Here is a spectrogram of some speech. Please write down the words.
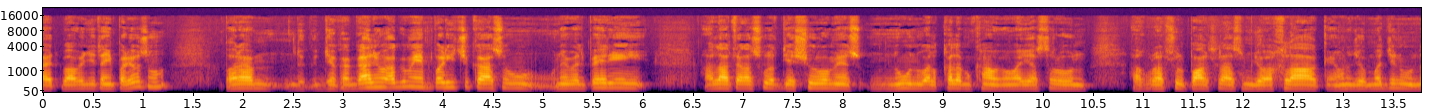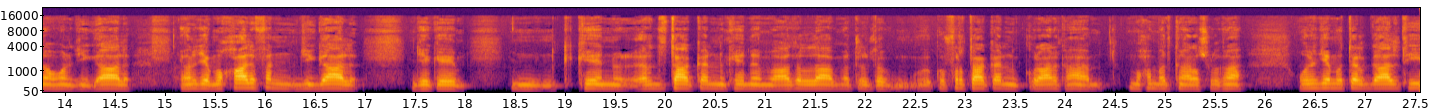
आयत ॿावंजाह ताईं पढ़ियोसीं पर जेका ॻाल्हियूं अॻु में पढ़ी चुकासीं उन महिल पहिरीं الله تالا سورت جي شروع ۾ نون ول قلم کان رسول پاڪ صلاح جو اخلاڪ ۽ هن جو مجنون نه هئڻ جي ڳالهه ۽ هن جي مکالفن جي ڳالهه جيڪي کين رد ٿا ڪن کين مازلا مطلب ته ڪفر ٿا ڪن قر کان محمد کان رسول کان ان جي متل ڳالهه ٿي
